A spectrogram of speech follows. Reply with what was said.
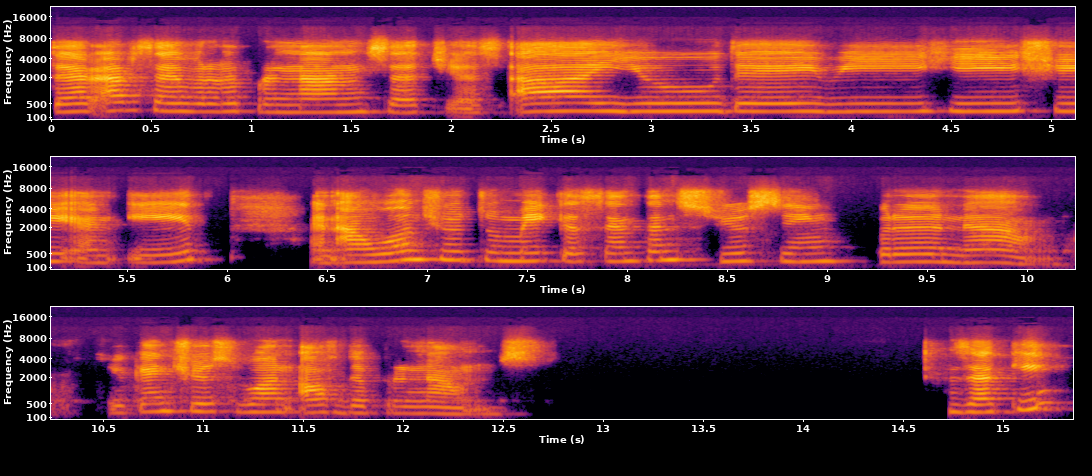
There are several pronouns such as I, you, they, we, he, she, and it. And I want you to make a sentence using pronoun. You can choose one of the pronouns. Zaki?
